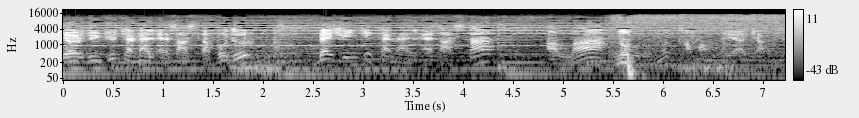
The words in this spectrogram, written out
Dördüncü temel esas da budur. Beşinci temel esas da Allah nurunu tamamlayacaktır.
